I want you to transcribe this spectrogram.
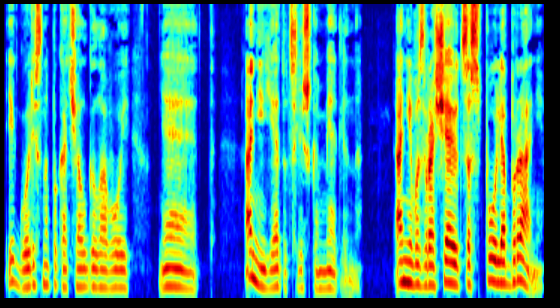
и горестно покачал головой. «Нет, они едут слишком медленно. Они возвращаются с поля брани».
